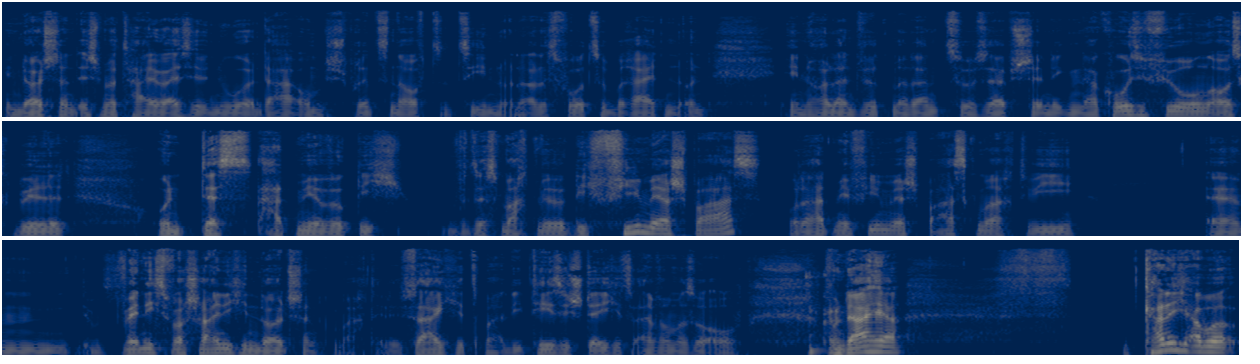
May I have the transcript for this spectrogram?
in Deutschland ist man teilweise nur da, um Spritzen aufzuziehen und alles vorzubereiten. Und in Holland wird man dann zur selbstständigen Narkoseführung ausgebildet. Und das hat mir wirklich, das macht mir wirklich viel mehr Spaß oder hat mir viel mehr Spaß gemacht, wie ähm, wenn ich es wahrscheinlich in Deutschland gemacht hätte. Sage ich jetzt mal. Die These stelle ich jetzt einfach mal so auf. Von daher kann ich aber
